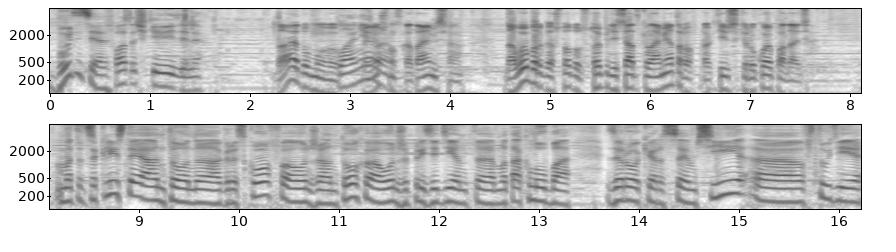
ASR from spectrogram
Будете? Фоточки видели. Да, я думаю, Планируем. конечно, скатаемся. До Выборга что тут, 150 километров, практически рукой подать. Мотоциклисты Антон Грызков, он же Антоха, он же президент э, мотоклуба The Rockers MC э, в студии,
